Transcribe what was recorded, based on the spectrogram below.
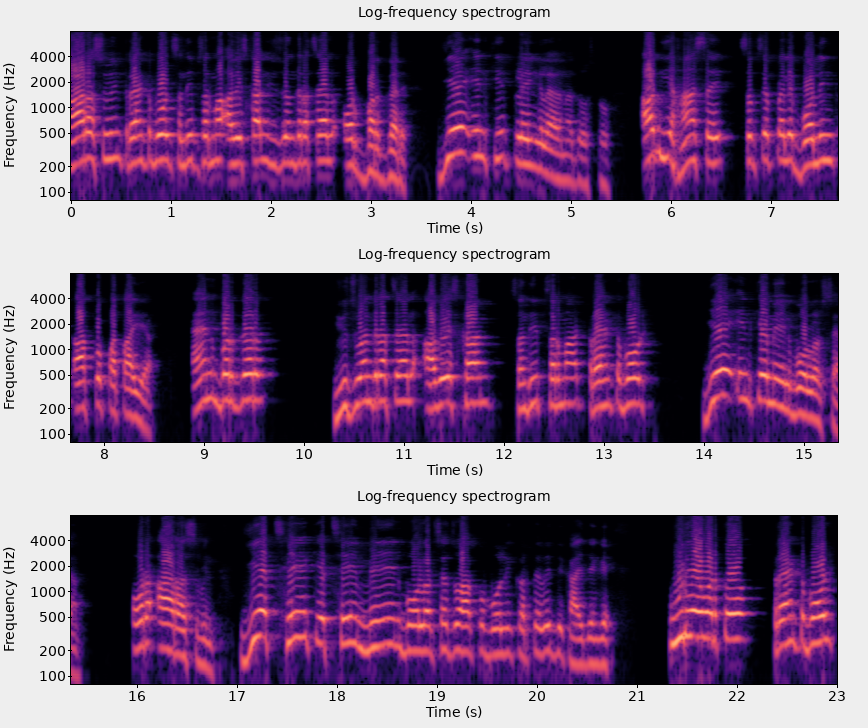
R Ashwin Trent Boult, Sandeep Sharma आविष्कार युजवेंद्र चहल और बर्गर। ये इनकी प्लेइंग इलेवन है दोस्तों। अब यहाँ से सबसे पहले बॉलिंग आपको पता ही है। एन Burger Yuzvendra Chahal Avesh Khan, Sandeep Sharma, Trent Boult, ये इनके मेन बॉलर्स हैं और आर अश्विन ये छह के छह मेन बॉलर्स है जो आपको बॉलिंग करते हुए दिखाई देंगे। पूरे ओवर तो ट्रेंट बोल्ट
